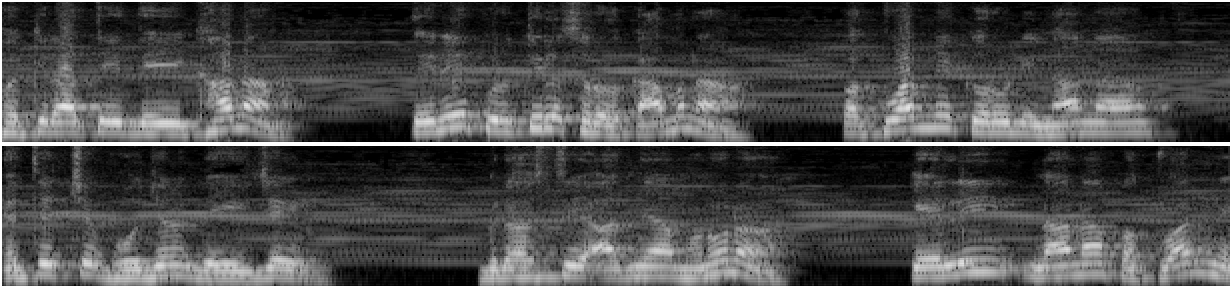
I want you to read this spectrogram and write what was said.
फकीरा ते देई खाना. तेने पुरतील सर्व कामना. पक्वान्य करोनी नाना. यथेच्छ भोजन देईजे. गृहस्थी आज्ञा म्हणून. केली नाना पक्वान्य.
